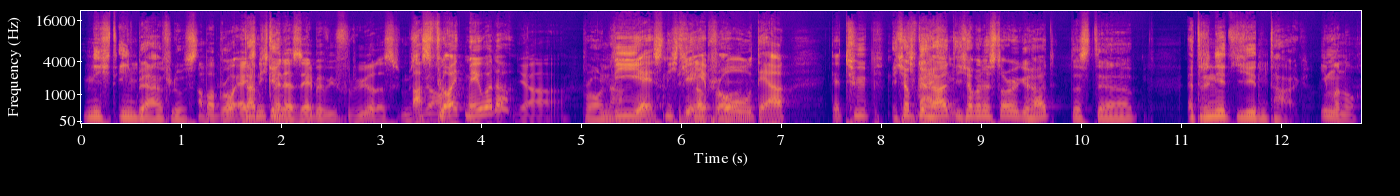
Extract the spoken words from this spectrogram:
nicht ihn beeinflussen. Aber Bro, er Der ist nicht mehr derselbe wie früher. Das müssen Was, wir auch. Floyd Mayweather? Ja. Bro, na. Wie, er ist nicht Ich wie, Bro, schon. der, der Typ. Ich habe gehört, nicht. ich habe eine Story gehört, dass der, er trainiert jeden Tag. Immer noch.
